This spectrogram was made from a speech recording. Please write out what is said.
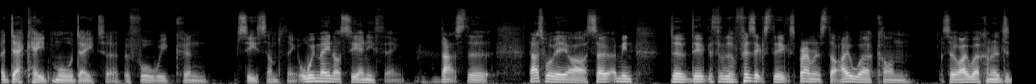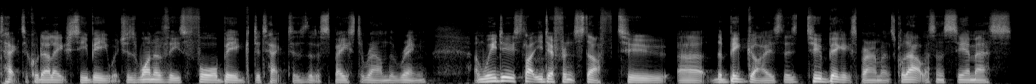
a decade more data before we can see something, or we may not see anything. Mm-hmm. That's the that's where we are. So I mean, the, the the physics, the experiments that I work on. So I work on a detector called LHCb, which is one of these four big detectors that are spaced around the ring, and we do slightly different stuff to uh, the big guys. There's two big experiments called Atlas and CMS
